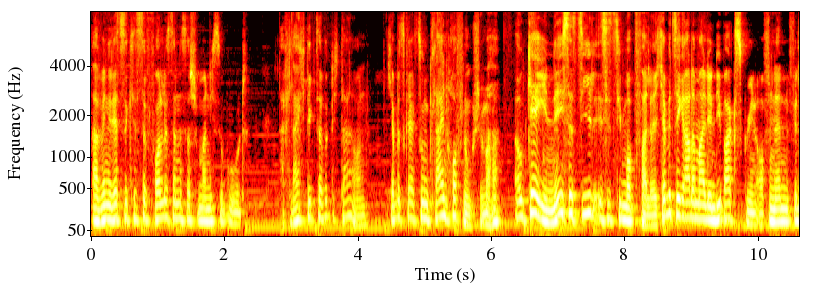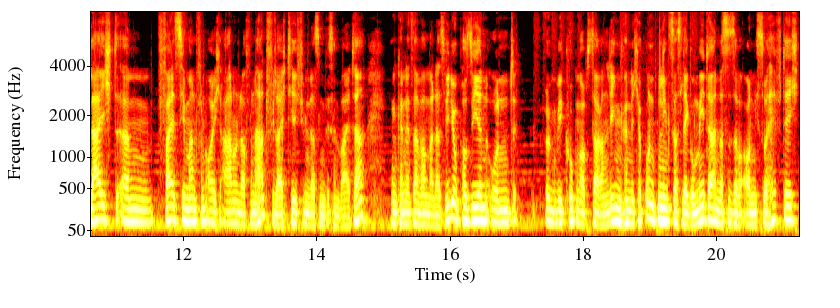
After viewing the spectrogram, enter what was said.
Aber wenn die letzte Kiste voll ist, dann ist das schon mal nicht so gut. Aber vielleicht liegt es ja wirklich daran. Ich habe jetzt gleich so einen kleinen Hoffnungsschimmer. Okay, nächstes Ziel ist jetzt die Mobfalle. Ich habe jetzt hier gerade mal den Debug-Screen offen, denn vielleicht, ähm, falls jemand von euch Ahnung davon hat, vielleicht hilft ihm das ein bisschen weiter. Dann kann jetzt einfach mal das Video pausieren und irgendwie gucken, ob es daran liegen könnte. Ich habe unten links das Legometer an, das ist aber auch nicht so heftig.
